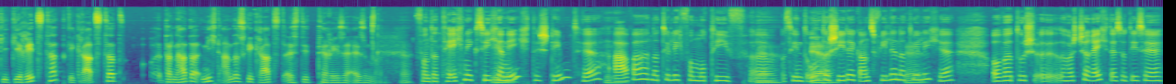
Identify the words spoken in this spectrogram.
geritzt hat, gekratzt hat dann hat er nicht anders gekratzt als die Therese Eisenmann. Ja. Von der Technik sicher mhm. nicht, das stimmt, ja. Mhm. aber natürlich vom Motiv äh, ja. sind Unterschiede, ganz viele natürlich. Ja. Aber du, äh, du, hast schon recht, also diese,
